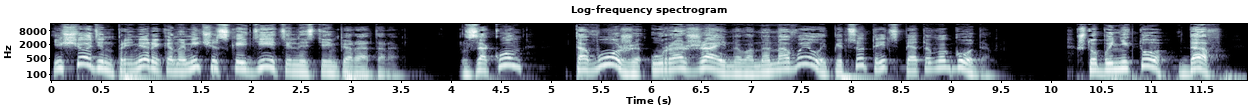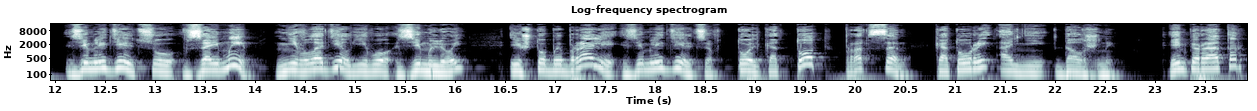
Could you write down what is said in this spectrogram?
Еще один пример экономической деятельности императора. Закон – того же урожайного на новеллы 535 года, чтобы никто, дав земледельцу взаймы, не владел его землей, и чтобы брали земледельцев только тот процент, который они должны. Император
